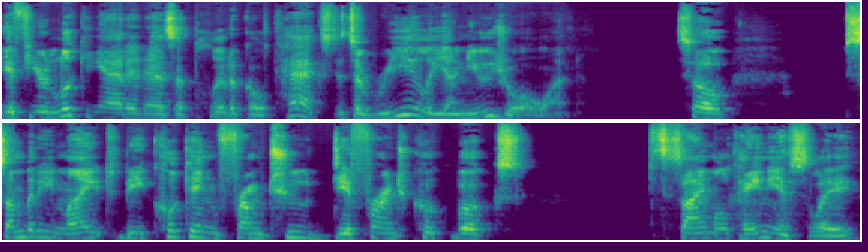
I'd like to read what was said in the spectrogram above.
if you're looking at it as a political text, it's a really unusual one. So somebody might be cooking from two different cookbooks simultaneously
